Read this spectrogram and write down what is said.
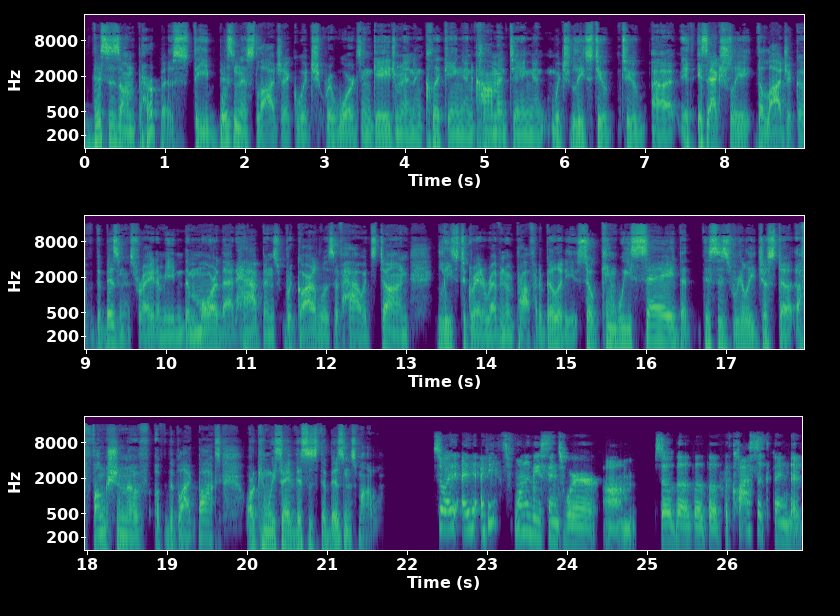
this is on purpose. The business logic, which rewards engagement and clicking and commenting, and which leads to to uh, it is actually the logic of the business, right? I mean, the more that happens, regardless of how it's done, leads to greater revenue and profitability. So, can we say that this is really just a, a function of, of the black box, or can we say this is the business model? So, I, I think it's one of these things where, um, so the, the the the classic thing that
